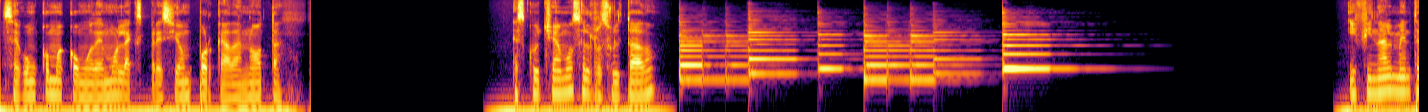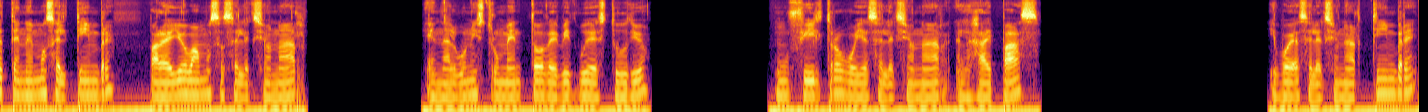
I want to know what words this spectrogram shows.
según como acomodemos la expresión por cada nota. Escuchemos el resultado. y finalmente tenemos el timbre para ello vamos a seleccionar en algún instrumento de Bitwig Studio. Un filtro voy a seleccionar el High Pass. Y voy a seleccionar timbre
